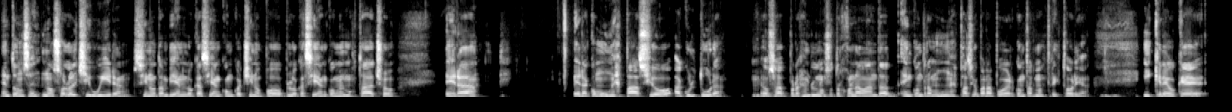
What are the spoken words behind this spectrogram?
Entonces, no solo el chihuira, sino también lo que hacían con Cochino Pop, lo que hacían con el Mostacho, era, era como un espacio a cultura. O sea, por ejemplo, nosotros con la banda encontramos un espacio para poder contar nuestra historia. Y creo que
